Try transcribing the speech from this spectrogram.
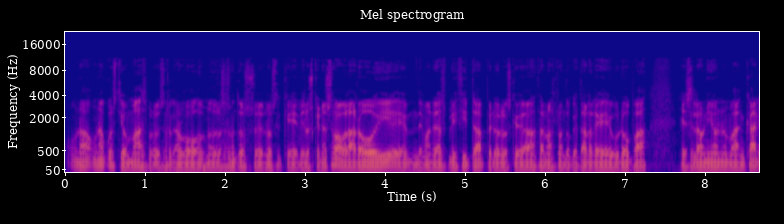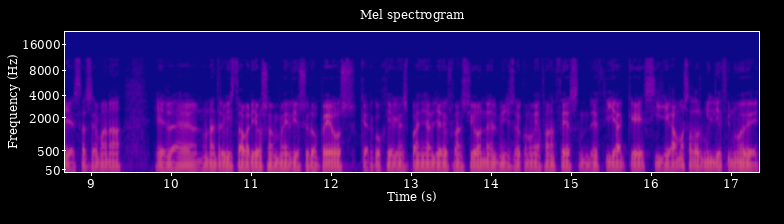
Una, una cuestión más, profesor Carbó, uno de los asuntos eh, los que, de los que no se va a hablar hoy eh, de manera explícita, pero los que debe avanzar más pronto que tarde Europa, es la unión bancaria. Esta semana, eh, en una entrevista a varios medios europeos que recogía aquí en España el diario Expansión, el ministro de Economía francés decía que si llegamos a 2019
